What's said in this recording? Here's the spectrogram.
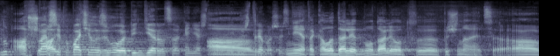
Ну, а що- перші а- побачили живого Біндєровця, звісно, їм ж треба щось. Ні, так, але далі, ну, далі от е, починається. А,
